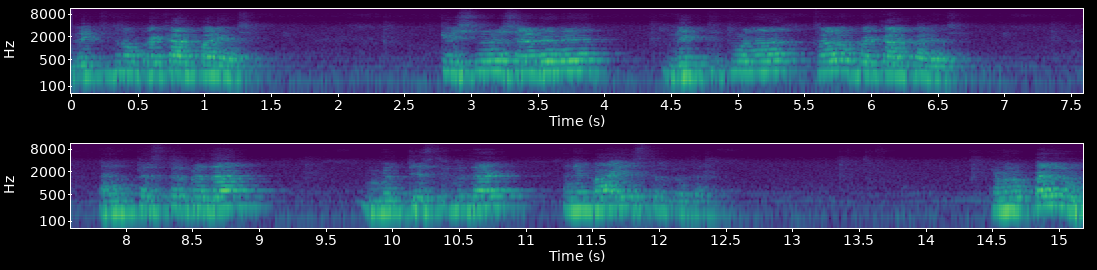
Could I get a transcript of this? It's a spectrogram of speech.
વ્યક્તિત્વનો પ્રકાર પાડ્યા છે. કૃષ્ણ અને શેલ્ડને વ્યક્તિત્વના ત્રણ પ્રકાર પાડ્યા છે. અંતસ્ત્ર પ્રધાન મધ્યસ્થ પ્રધાન અને બાહ્ય સ્તર પ્રધાન. એમનું પહેલું,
